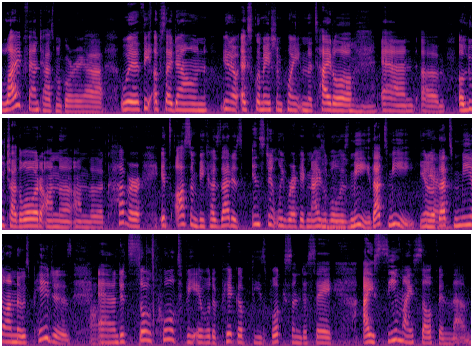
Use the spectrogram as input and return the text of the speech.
like Fantasmagoría with the upside down, you know, exclamation point in the title mm-hmm. and um, a luchador on the on the cover, it's awesome because that is instantly recognizable mm-hmm. as me. That's me. You know, yeah. that's me on those pages. Oh. And it's so cool to be able to pick up these books and to say, I see myself in them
